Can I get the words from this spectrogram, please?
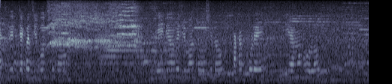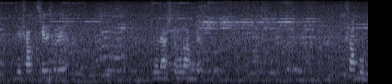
এতদিন যে একটা জীবন ছিল, যে নিয়মে জীবন চলছিল, হঠাৎ করে কি এমন হলো? যে সব ছেড়ে ছুড়ে চলে আসতে হলো আমাদের। সব বলব,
